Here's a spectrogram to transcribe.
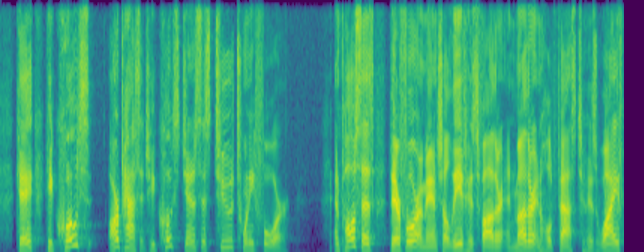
okay, he quotes our passage. He quotes Genesis 2:24. And Paul says, "Therefore a man shall leave his father and mother and hold fast to his wife,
